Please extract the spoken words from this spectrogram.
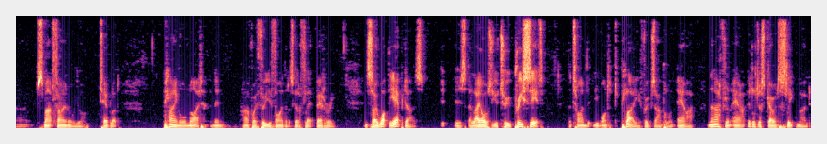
uh, smartphone or your tablet playing all night and then halfway through you find that it's got a flat battery. And so what the app does is allows you to preset the time that you want it to play, for example, an hour, and then after an hour it'll just go into sleep mode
